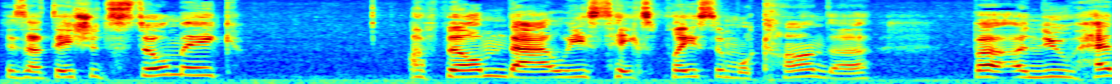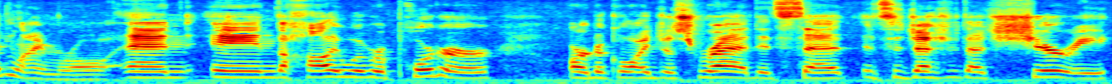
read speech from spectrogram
is that they should still make a film that at least takes place in Wakanda, but a new headline role. And in the Hollywood Reporter article I just read, it said it suggested that Shuri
